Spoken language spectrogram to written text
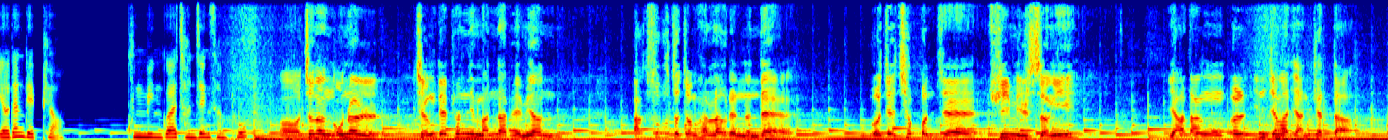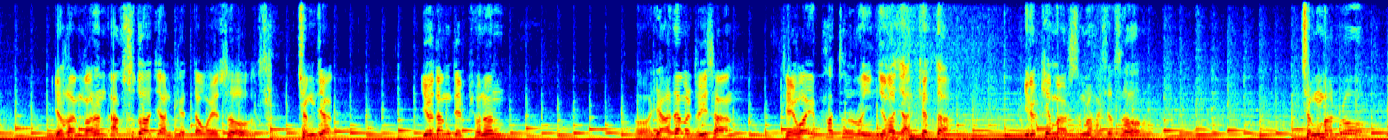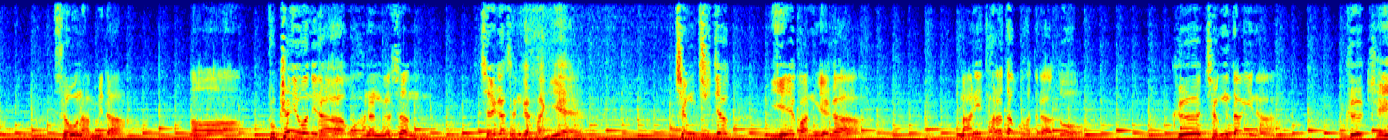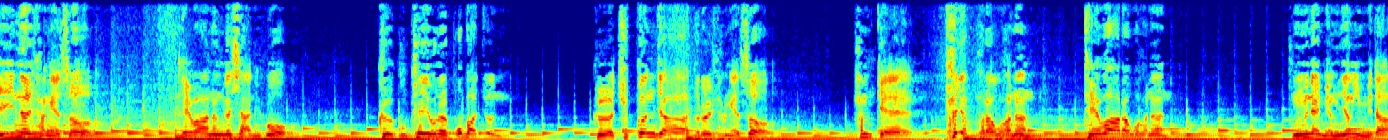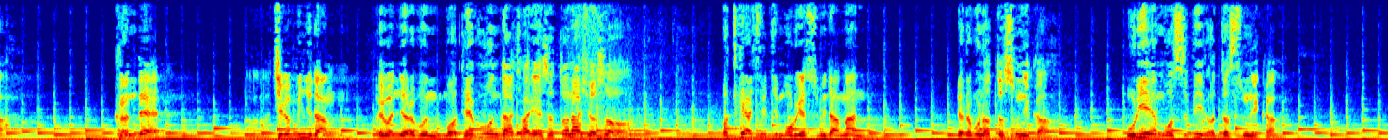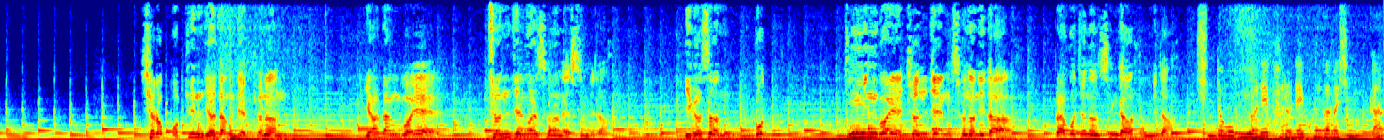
여당 대표. 국민과 전쟁 선포? 어, 저는 오늘 정 대표님 만나 뵈면 악수부터 좀 하려고 그랬는데 어제 첫 번째 취임 일성이 야당을 인정하지 않겠다. 여당과는 악수도 하지 않겠다고 해서 사- 정작 여당 대표는 어, 야당을 더 이상 대화의 파트너로 인정하지 않겠다. 이렇게 말씀을 하셔서 정말로 서운합니다. 어, 국회의원이라고 하는 것은 제가 생각하기에 정치적 이해관계가 많이 다르다고 하더라도 그 정당이나 그 개인을 향해서 대화하는 것이 아니고 그 국회의원을 뽑아준 그 주권자들을 향해서 함께 타협하라고 하는 대화라고 하는 국민의 명령입니다. 그런데 어, 지금 민주당 의원 여러분 뭐 대부분 다 자리에서 떠나셔서 어떻게 하실지 모르겠습니다만 여러분 어떻습니까? 우리의 모습이 어떻습니까? 새로 뽑힌 여당 대표는 야당과의 전쟁을 선언했습니다. 이것은 곧 국민과의 전쟁 선언이다 라고 저는 생각을 합니다. 신동욱 의원의 발언에 공감하십니까?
